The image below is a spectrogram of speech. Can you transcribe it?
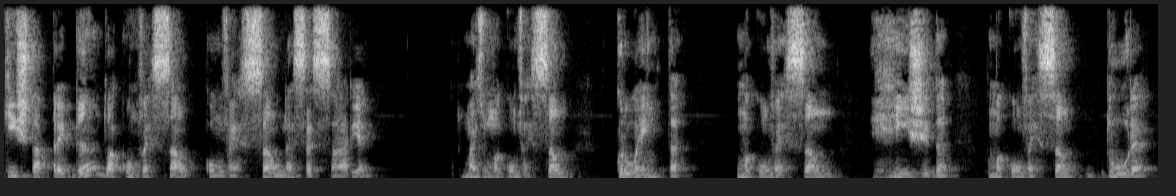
que está pregando a conversão, conversão necessária, mas uma conversão cruenta uma conversão rígida, uma conversão dura.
